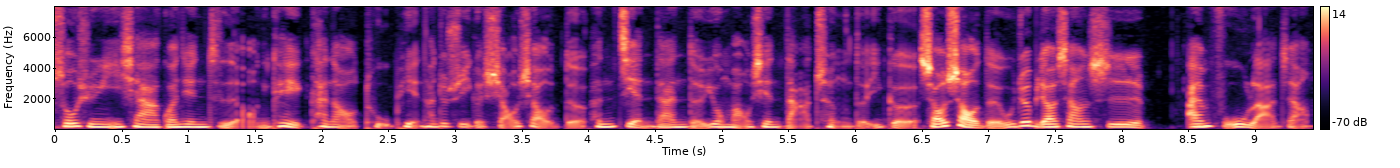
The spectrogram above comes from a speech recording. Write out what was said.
搜寻一下关键字哦，你可以看到图片，它就是一个小小的、很简单的用毛线打成的一个小小的，我觉得比较像是安抚物啦这样。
